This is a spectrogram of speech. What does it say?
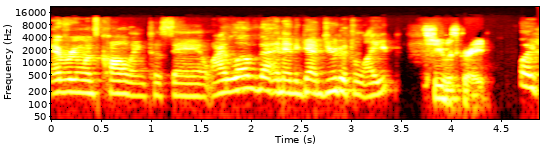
Everyone's calling to say, oh, "I love that," and then again, Judith Light, She was great. like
